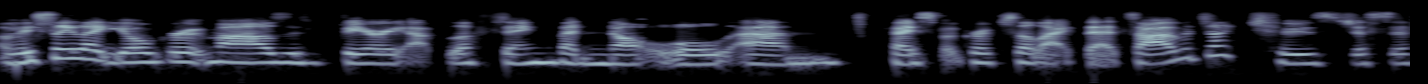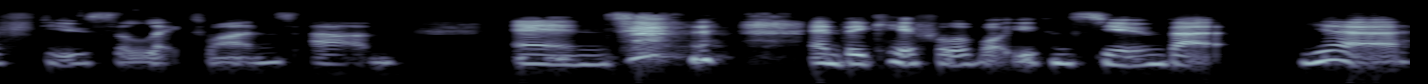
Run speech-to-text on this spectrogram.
obviously, like your group, Miles, is very uplifting, but not all um, Facebook groups are like that. So, I would like choose just a few select ones um, and and be careful of what you consume. But yeah,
